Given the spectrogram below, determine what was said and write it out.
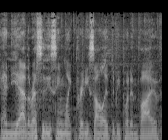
and yeah, the rest of these seem like pretty solid to be put in five.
